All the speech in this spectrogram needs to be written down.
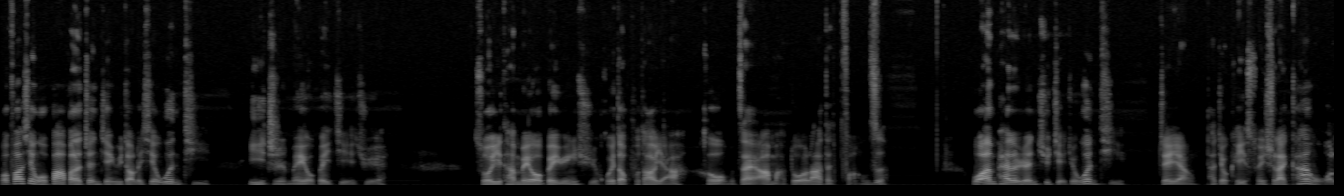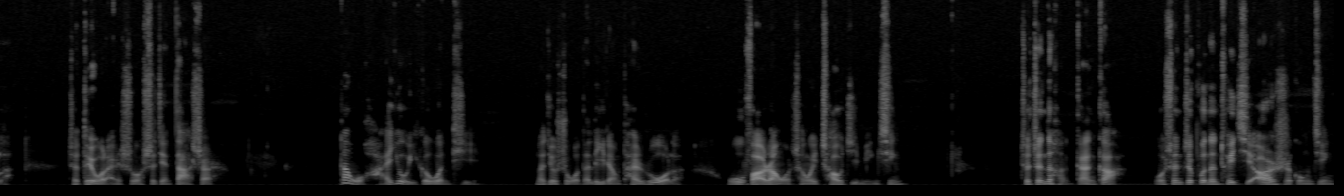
我发现我爸爸的证件遇到了一些问题，一直没有被解决，所以他没有被允许回到葡萄牙和我们在阿马多拉的房子。我安排了人去解决问题，这样他就可以随时来看我了。这对我来说是件大事儿。但我还有一个问题，那就是我的力量太弱了，无法让我成为超级明星。这真的很尴尬，我甚至不能推起二十公斤。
